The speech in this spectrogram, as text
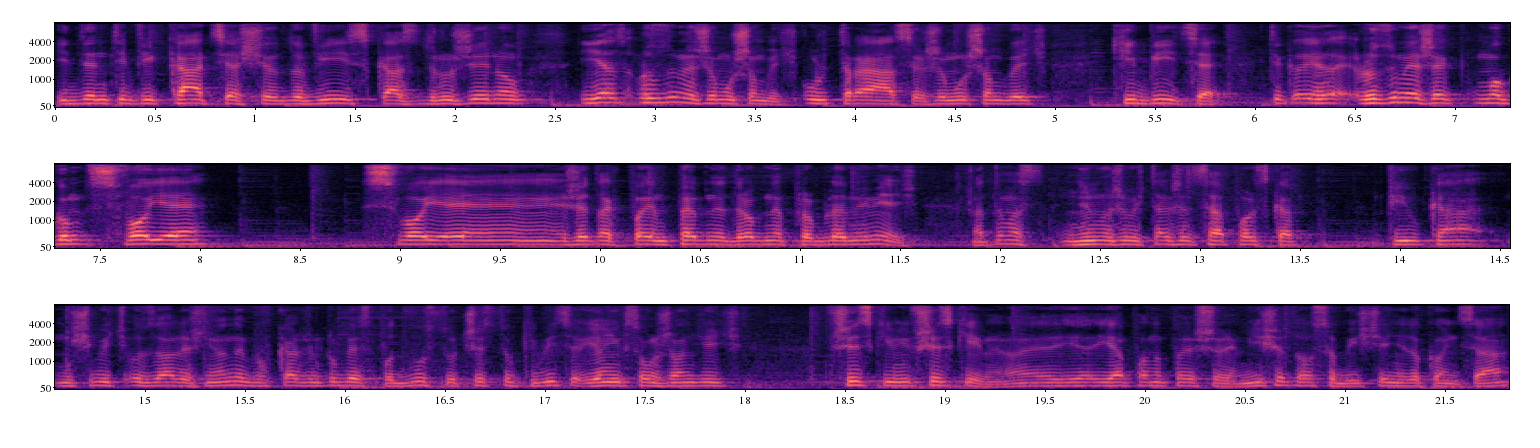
identyfikacja środowiska z drużyną. I ja rozumiem, że muszą być ultrasy, że muszą być kibice, tylko ja rozumiem, że mogą swoje, swoje, że tak powiem, pewne drobne problemy mieć. Natomiast nie może być tak, że cała polska piłka musi być uzależniona, bo w każdym klubie jest po 200-300 kibiców i oni chcą rządzić wszystkim i wszystkimi. No, ja, ja panu powiem szczerze, mi się to osobiście nie do końca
